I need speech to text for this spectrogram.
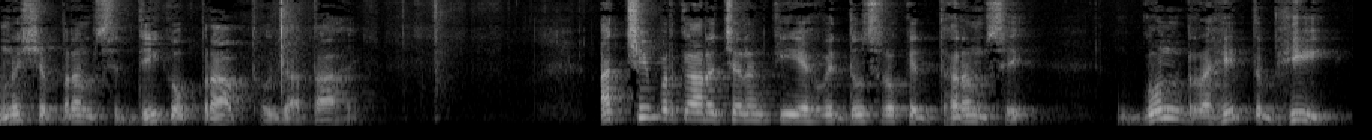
मनुष्य परम सिद्धि को प्राप्त हो जाता है। अच्छी प्रकार आचरण किए हुए दूसरों के धर्म से गुण रहित भी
